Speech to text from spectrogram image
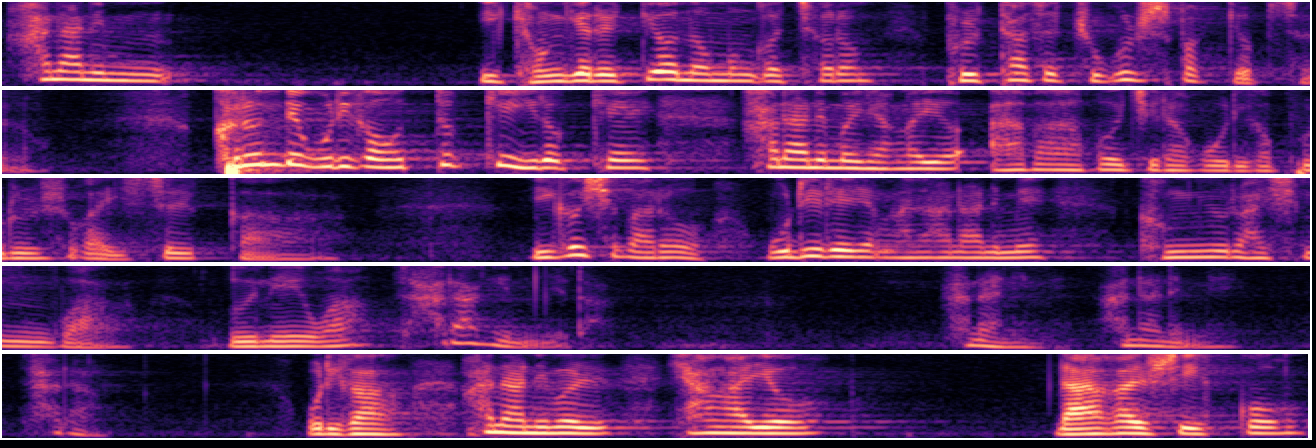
하나님 이 경계를 뛰어넘은 것처럼 불타서 죽을 수밖에 없어요. 그런데 우리가 어떻게 이렇게 하나님을 향하여 아바 아버지라고 우리가 부를 수가 있을까? 이것이 바로 우리를 향한 하나님의 긍휼하심과 은혜와 사랑입니다. 하나님, 하나님의 사랑. 우리가 하나님을 향하여 나아갈 수 있고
